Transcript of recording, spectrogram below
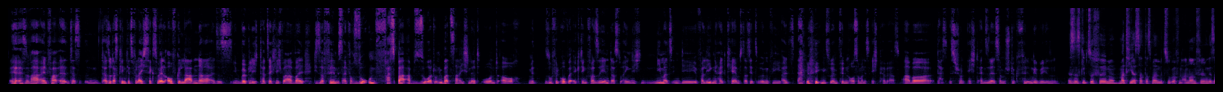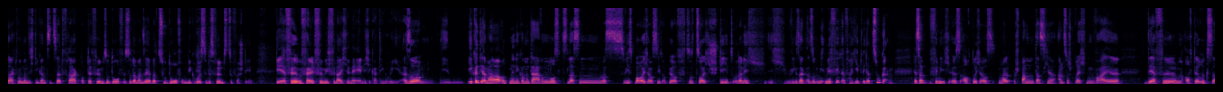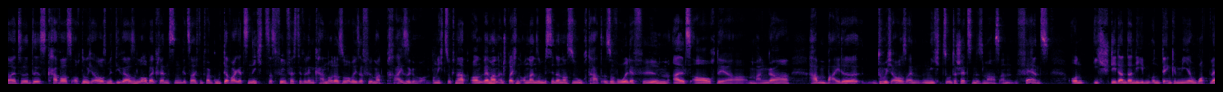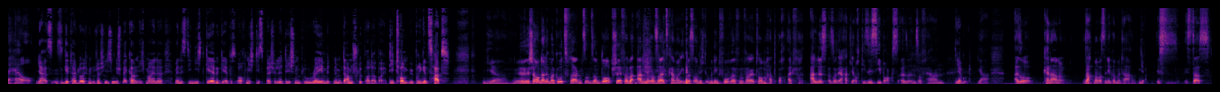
Es war einfach, äh, das, also das klingt jetzt vielleicht sexuell aufgeladener, als es wirklich tatsächlich war, weil dieser Film ist einfach so unfassbar absurd und überzeichnet und auch mit so viel Overacting versehen, dass du eigentlich niemals in die Verlegenheit kämst, das jetzt irgendwie als anregend zu empfinden, außer man ist echt pervers. Aber das ist schon echt ein seltsames Stück Film gewesen. Also es gibt so Filme, Matthias hat das mal in Bezug auf einen anderen Film gesagt, wo man sich die ganze Zeit fragt, ob der Film so doof ist oder man selber zu doof, um die Größe des Films zu verstehen. Der Film fällt für mich vielleicht in eine ähnliche Kategorie. Also, ihr- könnt ja mal unten in den Kommentaren loslassen, was, wie es bei euch aussieht, ob ihr auf so Zeug steht oder nicht. Ich, wie gesagt, also mir, mir fehlt einfach jedweder Zugang. Deshalb finde ich es auch durchaus mal spannend, das hier anzusprechen, weil der Film auf der Rückseite des Covers auch durchaus mit diversen Lorbeergrenzen gezeichnet war. Gut, da war jetzt nichts das Filmfestival in Cannes oder so, aber dieser Film hat Preise gewonnen und nicht zu knapp. Und wenn man entsprechend online so ein bisschen danach sucht, hat sowohl der Film als auch der Manga haben beide durchaus ein nicht zu unterschätzendes Maß an Fans. Und ich stehe dann daneben und denke mir, what the hell? Ja, es, es gibt halt Leute mit unterschiedlichen Geschmäckern. Ich meine, wenn es die nicht gäbe, gäbe es auch nicht die Special Edition Blu-ray mit einem Damenschlüpper dabei. Die Tom übrigens hat. Ja, wir schauen alle mal kurz Fragen zu unserem Dorfchef, aber andererseits kann man ihm das auch nicht unbedingt vorwerfen, weil Tom hat auch einfach alles. Also der hat ja auch die Sissy-Box, also insofern. Ja, gut. Ja, also keine Ahnung. Sagt mal was in den Kommentaren. Ja. Ist, ist das,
